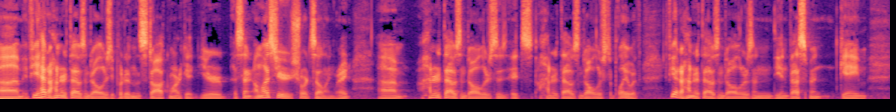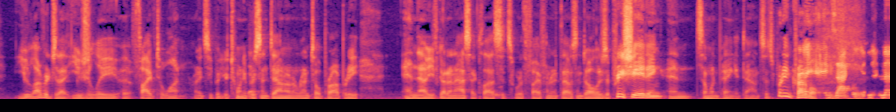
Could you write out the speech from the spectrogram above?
Um, if you had hundred thousand dollars, you put it in the stock market, you're unless you're short selling, right? Um, hundred thousand dollars is it's hundred thousand dollars to play with. If you had hundred thousand dollars in the investment game, you leverage that usually five to one, right? So you put your twenty percent down on a rental property, and now you've got an asset class that's worth five hundred thousand dollars appreciating, and someone paying it down. So it's pretty incredible. Exactly, and,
